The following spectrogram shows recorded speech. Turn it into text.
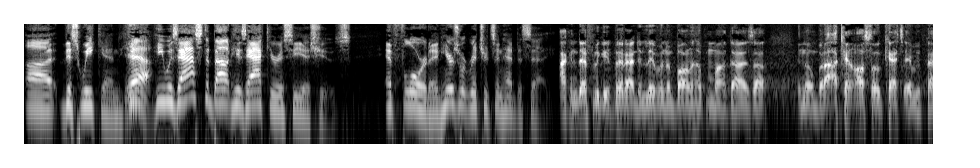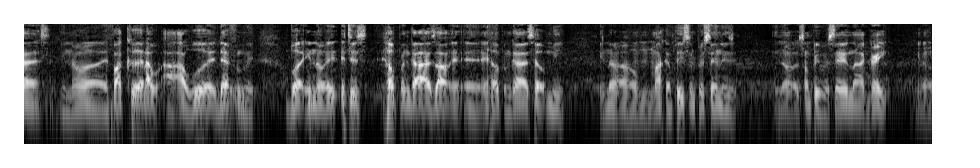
uh, this weekend. He, Yeah. he was asked about his accuracy issues at Florida, and here's what Richardson had to say. I can definitely get better at delivering the ball and helping my guys out. You know, but I can also catch every pass. You know, uh, if I could, I, I, would definitely. But you know, it, it's just helping guys out and, and helping guys help me. You know, um, my completion percentage. You know, some people say it's not great. You know,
